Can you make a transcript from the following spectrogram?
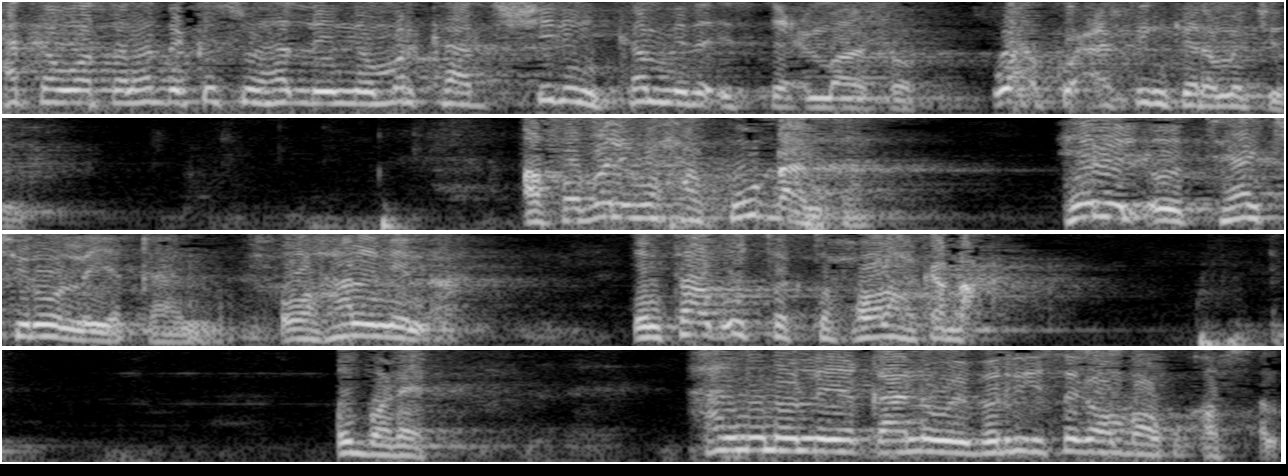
xataa waatan hadda ka soo hadlayno markaad shilin ka mida isticmaasho wax ku cafin kara ma jiro afadali waxaa kuu dhaanta hebel oo taajiroo la yaqaano oo hal nin ah intaad u tagto xoolaha ka dhaca. U badheen hal ninoo la yaqaano way berri isaga unbaa ku qabsan.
